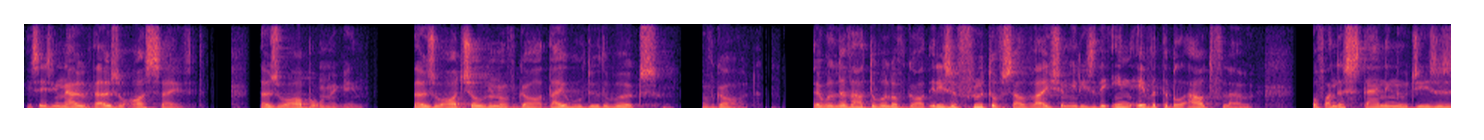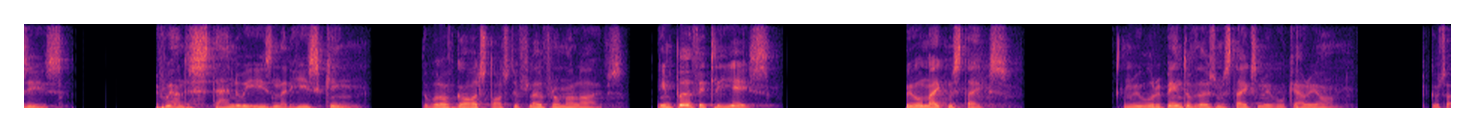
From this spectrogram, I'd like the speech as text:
He says, No, those who are saved, those who are born again, those who are children of God, they will do the works of God. They will live out the will of God. It is a fruit of salvation, it is the inevitable outflow of understanding who Jesus is. If we understand who He is and that He's King, the will of God starts to flow from our lives. Imperfectly, yes. We will make mistakes. And we will repent of those mistakes and we will carry on. Because uh,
